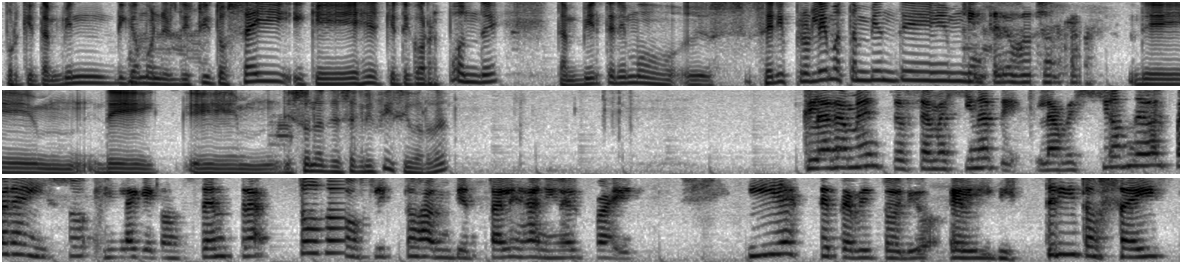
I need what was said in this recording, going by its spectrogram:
porque también, digamos, en el distrito 6, que es el que te corresponde, también tenemos eh, serios problemas también de, de, de, eh, de zonas de sacrificio, ¿verdad? Claramente, o sea, imagínate, la región de Valparaíso es la que concentra todos los conflictos ambientales a nivel país y este territorio, el distrito 6,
